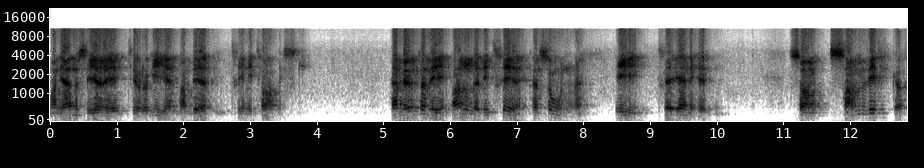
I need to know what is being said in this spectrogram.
man gjerne sier i teologien, han ber trinitarisk. Her møter vi alle de tre personene i treenigheten som samvirker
